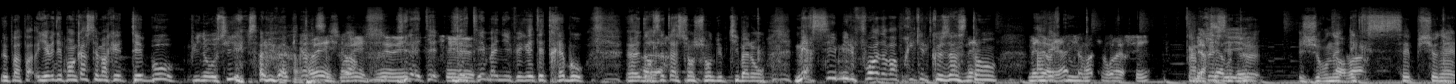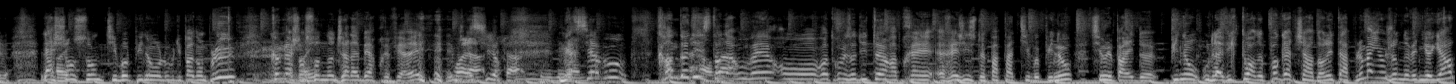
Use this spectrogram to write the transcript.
le papa. Il y avait des pancartes, c'était marqué T'es beau, Pinot aussi. Ça lui va bien ce soir. il, a été, il, a été, magnifique, il a été très beau euh, dans cette ascension du petit ballon. Merci mille fois d'avoir pris quelques instants mais, avec rien, nous. Moi qui vous remercie. Merci. à vous journée exceptionnelle. La chanson de Thibaut Pinot, on l'oublie pas non plus, comme la chanson de notre Jalabert préféré, bien sûr. Merci à vous. 32-10, standard ouvert. On retrouve les auditeurs après Régis, le papa de Thibaut Pinot. Si vous voulez parler de Pinot ou de la victoire de Pogacar dans l'étape, le maillot jaune de Vingegaard,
